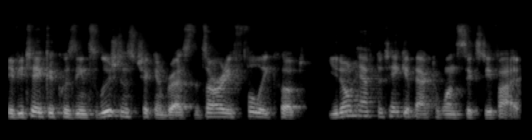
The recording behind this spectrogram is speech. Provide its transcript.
If you take a Cuisine Solutions chicken breast that's already fully cooked, you don't have to take it back to 165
